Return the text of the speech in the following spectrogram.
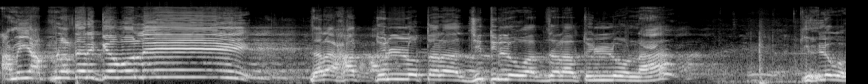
আমি আপনাদেরকে বলি, যারা হাত তুললো তারা জিতলো, আর যারা তুলল না, কি হইল গো?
